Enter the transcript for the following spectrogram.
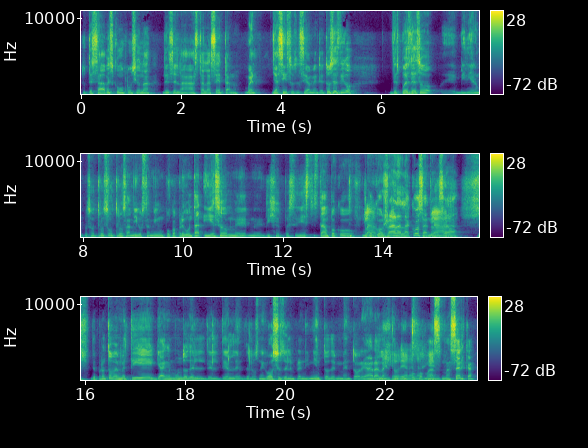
Tú te sabes cómo funciona desde la A hasta la Z, ¿no? Bueno, y así sucesivamente. Entonces digo, después de eso vinieron pues otros, otros amigos también un poco a preguntar y eso me, me dije, pues esto está un poco, un Claro. poco rara la cosa, ¿no? Claro. O sea, de pronto me metí ya en el mundo del, del- del- de los negocios, del emprendimiento, de mentorear a la Mentorear a gente la un poco más, gente. más cerca.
